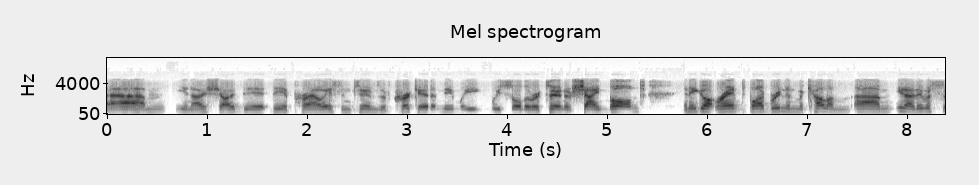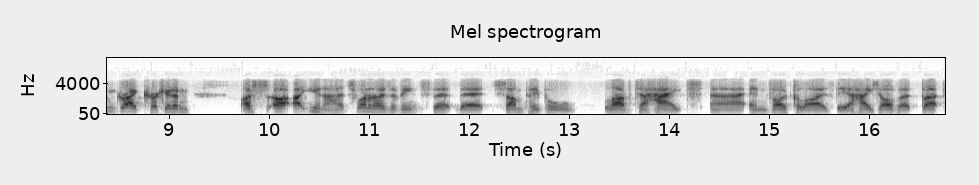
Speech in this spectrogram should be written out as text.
um, you know, showed their, their prowess in terms of cricket. And then we, we saw the return of Shane Bond, and he got ramped by Brendon McCullum. Um, you know, there was some great cricket, and I've, uh, you know, it's one of those events that, that some people love to hate uh, and vocalise their hate of it. But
